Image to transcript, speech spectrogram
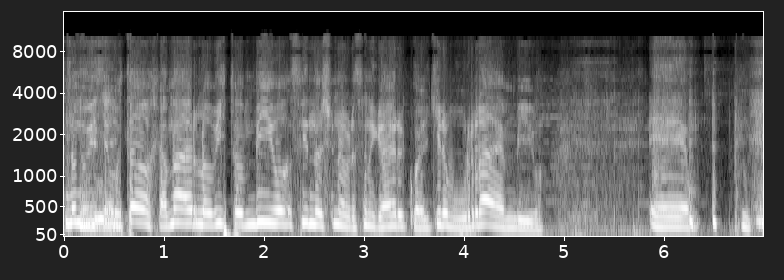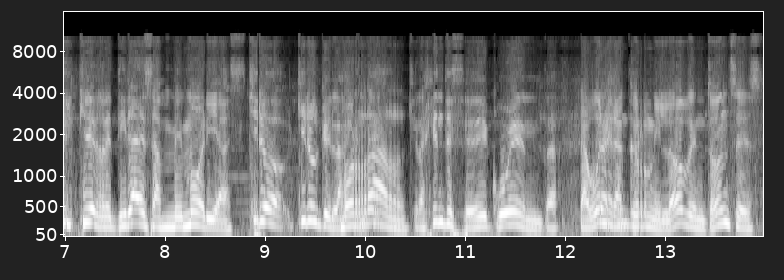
no me hubiese gustado jamás haberlo visto en vivo, siendo yo una persona que va a ver cualquier burrada en vivo. Eh, Quiere retirar esas memorias. quiero, quiero que la Borrar. gente, que la gente se dé cuenta. La buena era gente- Courtney Love entonces.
